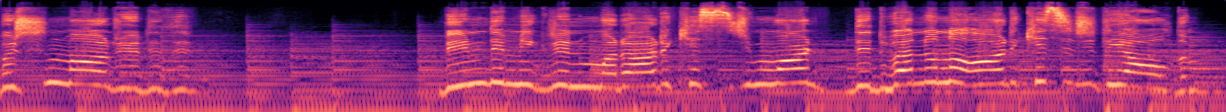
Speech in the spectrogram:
Başın mı ağrıyor dedi. Benim de migrenim var, ağrı kesicim var dedi. Ben ona ağrı kesici diye aldım.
